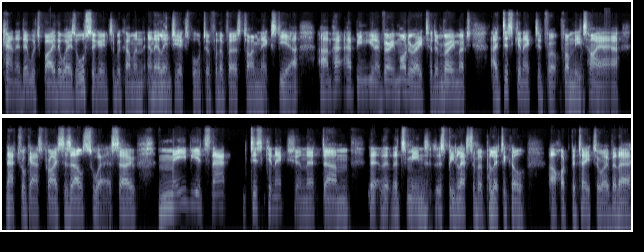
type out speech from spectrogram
Canada, which by the way is also going to become an, an LNG exporter for the first time next year, um, ha- have been you know very moderated and very much uh, disconnected from, from these higher natural gas prices elsewhere. So maybe it's that disconnection that um, that, that that's means there's been less of a political uh, hot potato over there.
